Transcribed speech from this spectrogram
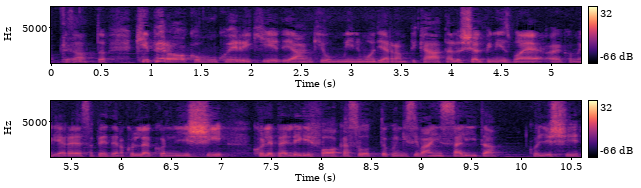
Okay. Esatto, che però comunque richiede anche un minimo di arrampicata. Lo sci alpinismo è, è come dire, sapete, con, le, con, gli sci, con le pelli di foca sotto, quindi si va in salita con gli sci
